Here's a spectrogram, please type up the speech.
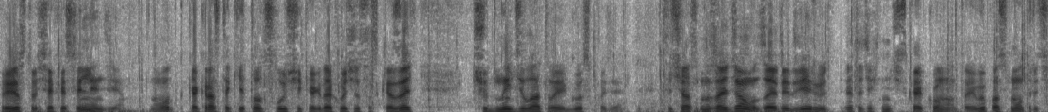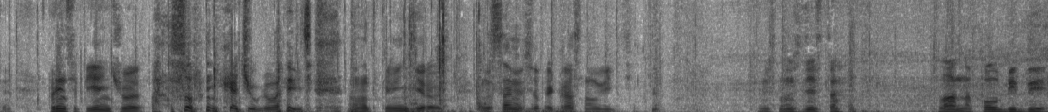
Приветствую всех из Финляндии. Ну вот как раз таки тот случай, когда хочется сказать, чудны дела твои, Господи. Сейчас мы зайдем вот за этой дверью, это техническая комната, и вы посмотрите. В принципе, я ничего особо не хочу говорить, вот, комментировать. Вы сами все прекрасно увидите. То есть, ну, здесь-то, ладно, полбеды.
